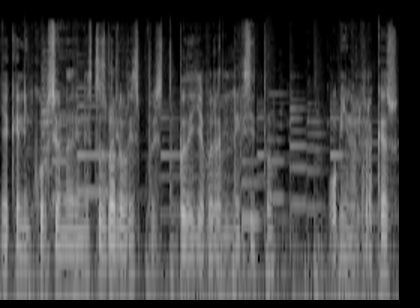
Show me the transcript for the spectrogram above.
ya que el incursionar en estos valores pues te puede llevar al éxito o bien al fracaso.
